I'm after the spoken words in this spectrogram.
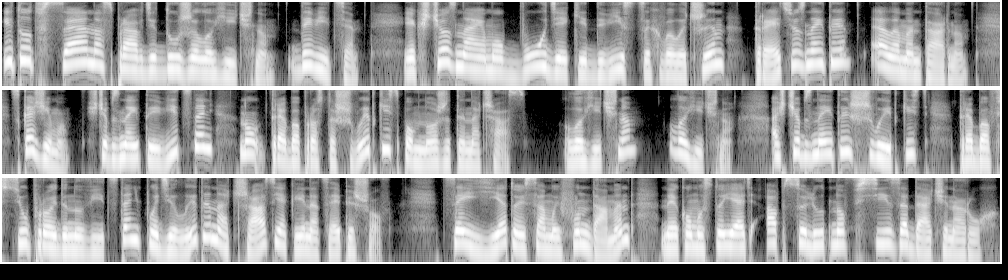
І тут все насправді дуже логічно. Дивіться, якщо знаємо будь-які дві з цих величин, третю знайти елементарно. Скажімо, щоб знайти відстань, ну треба просто швидкість помножити на час. Логічно? Логічно. А щоб знайти швидкість, треба всю пройдену відстань поділити на час, який на це пішов. Це і є той самий фундамент, на якому стоять абсолютно всі задачі на рух.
